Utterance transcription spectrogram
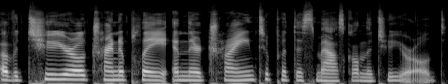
of a two year old trying to play, and they're trying to put this mask on the two year old.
